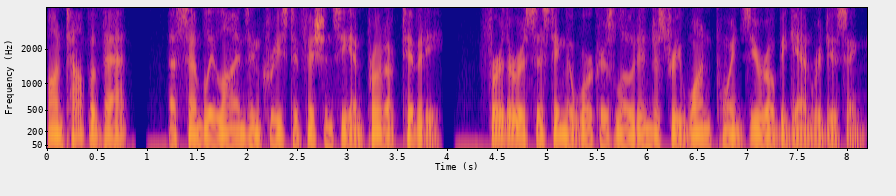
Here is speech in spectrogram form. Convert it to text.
On top of that, assembly lines increased efficiency and productivity, further assisting the workers' load. Industry 1.0 began reducing.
